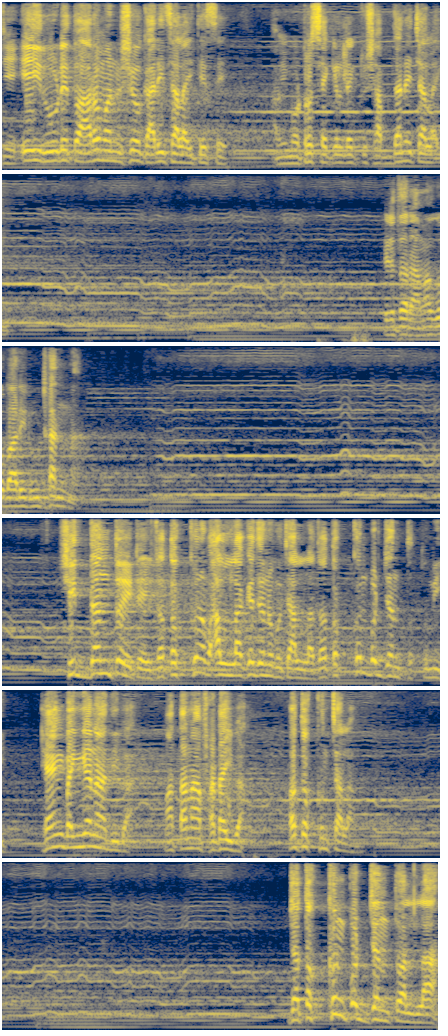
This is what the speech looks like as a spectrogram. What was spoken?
যে এই রোডে তো আরও মানুষও গাড়ি চালাইতেছে। আমি মোটরসাইকেলটা একটু সাবধানে চালাই। এটা তো আর আমাগো বাড়ির উঠান না। সিদ্ধান্ত এটাই, যতক্ষণ আল্লাহকে যেন বলছে আল্লাহ, যতক্ষণ পর্যন্ত তুমি ঠ্যাং ভাঙ্গা না দিবা, মাথা না ফাটাইবা, ততক্ষণ চালাম যতক্ষণ পর্যন্ত আল্লাহ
